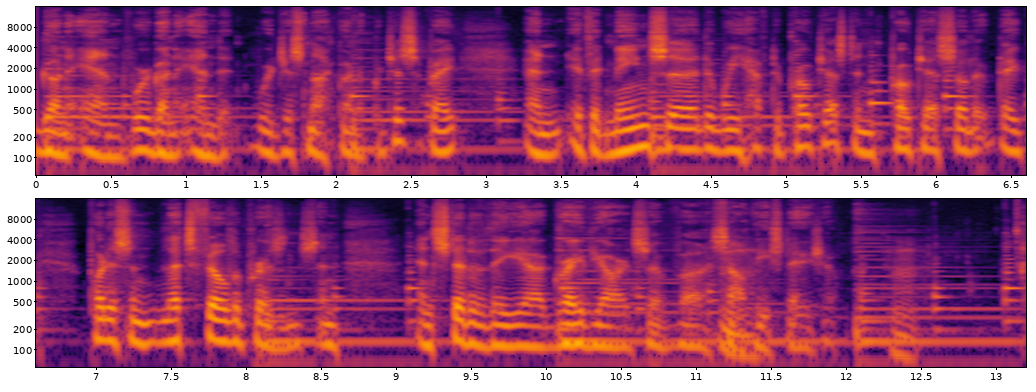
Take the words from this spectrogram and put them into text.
going to end. We're going to end it. We're just not going to participate. And if it means uh, that we have to protest and protest so that they put us in, let's fill the prisons and instead of the uh, graveyards of uh, Southeast mm. Asia. Mm.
